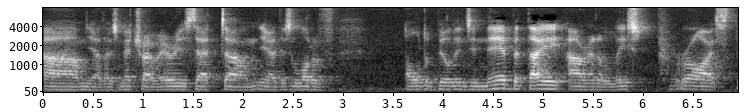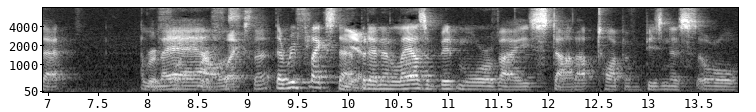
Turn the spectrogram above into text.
um, you know those metro areas that um, you know there's a lot of older buildings in there, but they are at a lease price that allows reflects that. that reflects that, Yeah. but it allows a bit more of a startup type of business, or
